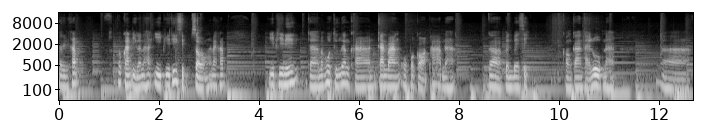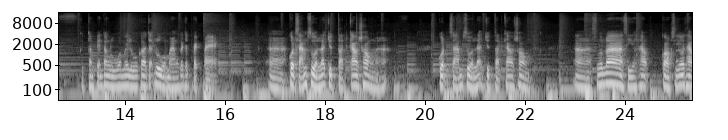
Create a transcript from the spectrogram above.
สวัสดีครับ พบกันอีกแล้วนะฮะ EP ที่ 12 นะครับ EP นี้จะมาพูดถึงเรื่องการการวางองค์ประกอบภาพนะฮะ ก็เป็นเบสิกของการถ่ายรูปนะฮะจำเป็นต้องรู้ว่าไม่รู้ก็จะรูปออกมามันก็จะแปลกๆอ่ากด 3 ส่วนและจุดตัด 9 ช่องนะฮะ กด 3 ส่วนและจุดตัด 9 ช่องอสมมติว่าสีเทากรอบสีเทา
